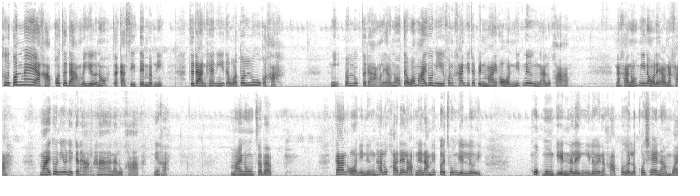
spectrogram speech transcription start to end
คือต้นแม่อะค่ะ ก็จะด่างไม่เยอะเนาะจะกัดสีเต็มแบบนี้ จะด่างแค่นี้แต่ว่าต้นลูกอะค่ะ นี่ต้นลูกจะด่างแล้วเนาะแต่ว่าไม้ตัวนี้ค่อนข้างที่จะเป็นไม้อ่อนนิดนึงนะลูกค้านะคะเนาะมีหน่อแล้วนะคะ ไม้ตัวนี้อยู่ในกระถางห้านะลูกค้าเนี่ยค่ะ ไม้น้องจะแบบ กานอ่อนนิดนึง ถ้าลูกค้าได้รับแนะนำให้เปิดช่วงเย็นเลยหกโมงเย็นอะไรอย่างนี้เลยนะคะ เปิดแล้วก็แช่น้ำไว้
